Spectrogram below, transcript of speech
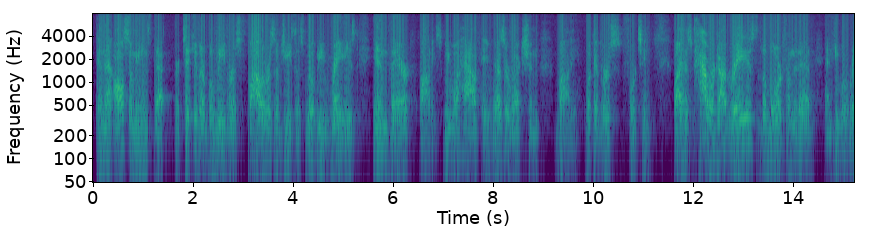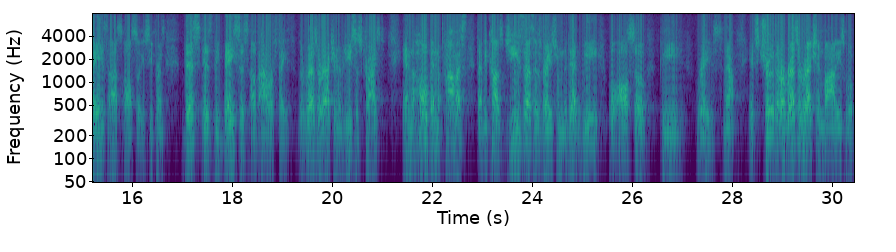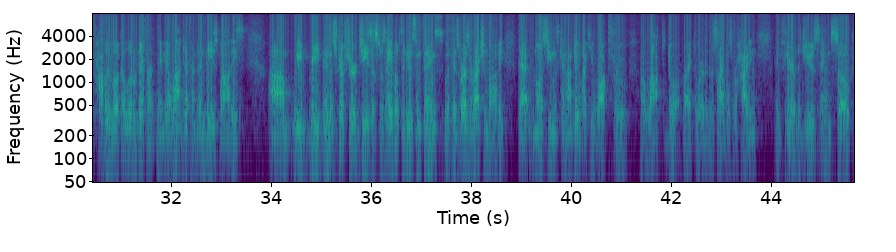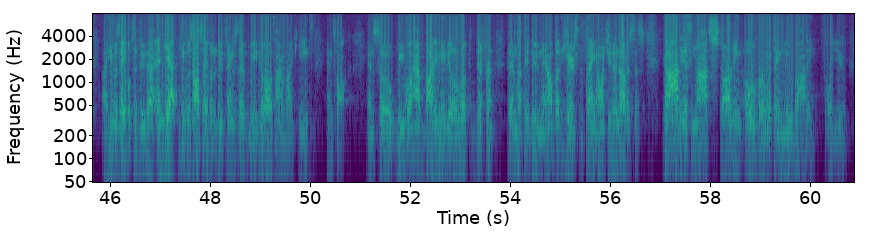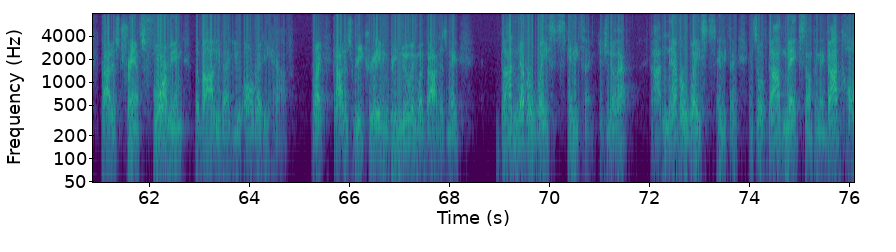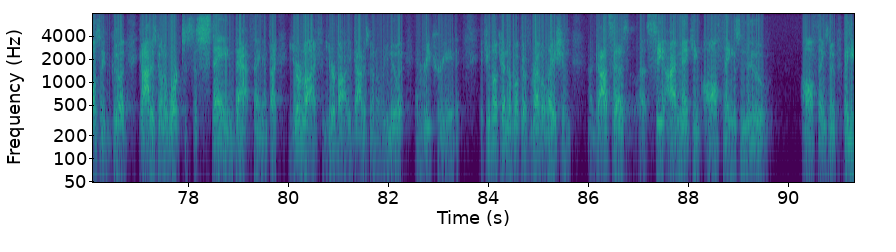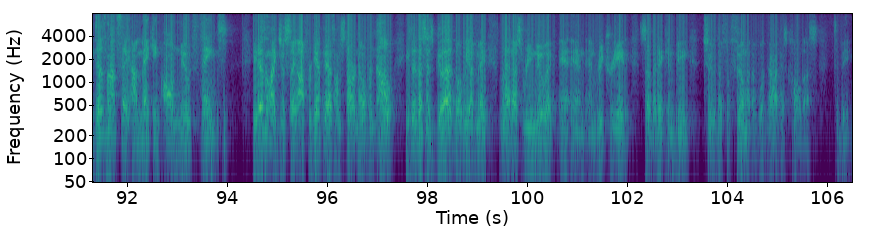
And that also means that particular believers, followers of Jesus, will be raised in their bodies. We will have a resurrection body. Look at verse 14. By his power, God raised the Lord from the dead, and he will raise us also. You see, friends, this is the basis of our faith, the resurrection of Jesus Christ, and the hope and the promise that because Jesus is raised from the dead, we will also be raised. Now, it's true that our resurrection bodies will probably look a little different, maybe a lot different than these bodies. Um, we read in the scripture, Jesus was able to do some things with his resurrection body that most humans cannot do, like he walked through a locked door, right, to where the disciples were hiding in fear of the Jews. And so uh, he was able to do that. And yet he was also able to do things that we do all the time, like eat and talk. And so we will have body. Maybe it'll look different than what they do now. But here's the thing. I want you to notice this. God is not starting over with a new body for you. God is transforming the body that you already have. Right? God is recreating, renewing what God has made. God never wastes anything. Did you know that? God never wastes anything. And so if God makes something and God calls it good, God is going to work to sustain that thing. In fact, your life, your body, God is going to renew it and recreate it. If you look in the book of Revelation, uh, God says, uh, see, I'm making all things new. All things new. But he does not say, I'm making all new things. He doesn't like just say, oh, forget this, I'm starting over. No. He said, this is good what we have made. Let us renew it and, and, and recreate it so that it can be to the fulfillment of what God has called us to be.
